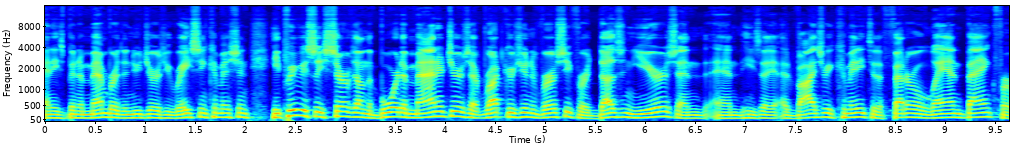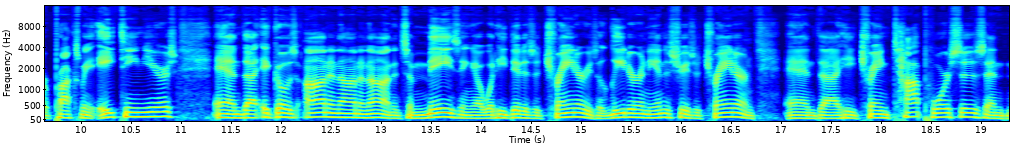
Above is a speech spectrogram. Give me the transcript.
and he's been a member of the New Jersey Racing Commission. He previously served on the board of managers at Rutgers University for a dozen years, and and he's an advisory committee to the Federal Land Bank for approximately 18 years. And uh, it goes on and on and on. It's amazing uh, what he did as a trainer. He's a leader in the industry as a trainer, and, and uh, he trained top horses. And,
